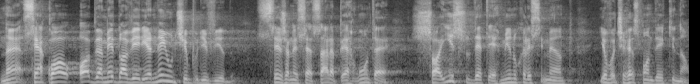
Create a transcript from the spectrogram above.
né, sem a qual, obviamente, não haveria nenhum tipo de vida, seja necessária, a pergunta é, só isso determina o crescimento? E eu vou te responder que não.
